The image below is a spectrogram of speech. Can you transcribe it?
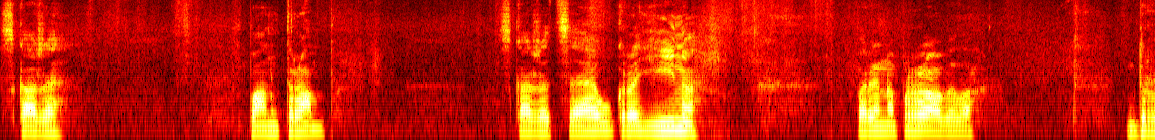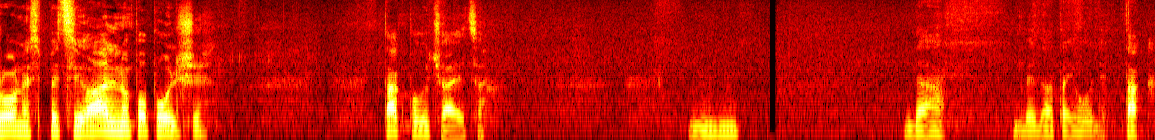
скаже пан Трамп? Скаже, це Україна перенаправила дрони спеціально по Польщі. Так виходить. Угу. Да, біда та й годі. Так,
